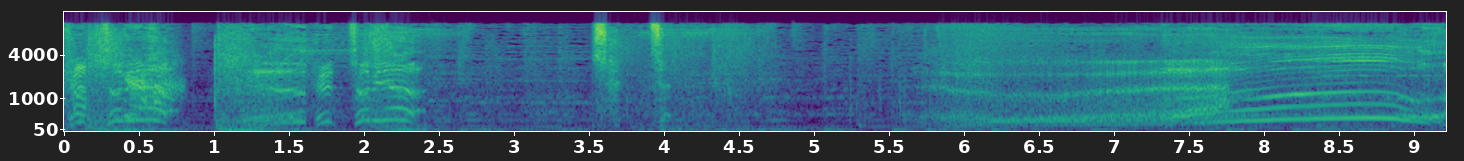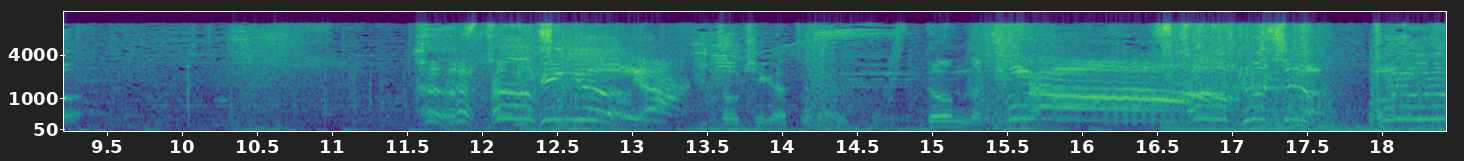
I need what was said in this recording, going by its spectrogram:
吹っ飛びな吹っ飛びなちゃっちー。スターフィンガー時が止まるって。どんなスタークラッシュだ。オラオラ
